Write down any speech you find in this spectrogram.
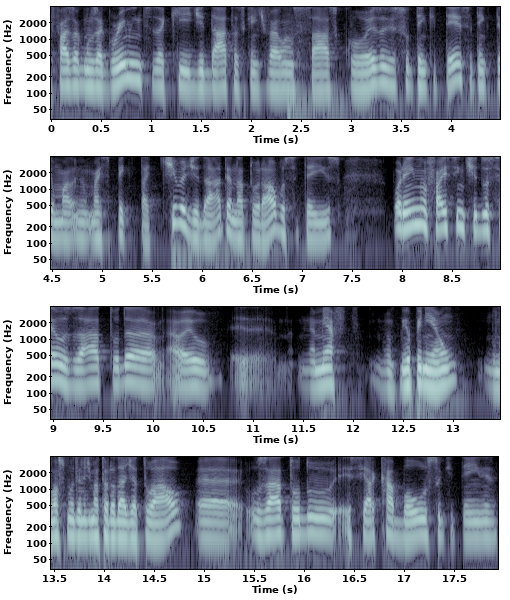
faz alguns agreements aqui de datas que a gente vai lançar as coisas, isso tem que ter, você tem que ter uma, uma expectativa de data, é natural você ter isso. Porém, não faz sentido você usar toda. Eu, eh, na minha, minha opinião, no nosso modelo de maturidade atual, é, usar todo esse arcabouço que tem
